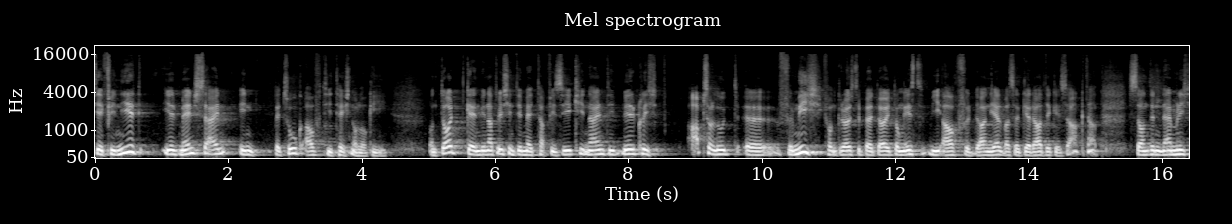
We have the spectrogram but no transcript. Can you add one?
definiert ihr Menschsein in Bezug auf die Technologie. Und dort gehen wir natürlich in die Metaphysik hinein, die wirklich absolut äh, für mich von größter Bedeutung ist, wie auch für Daniel, was er gerade gesagt hat, sondern nämlich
